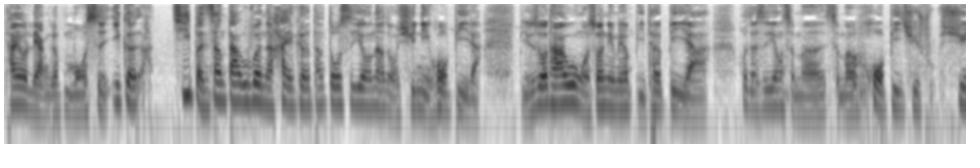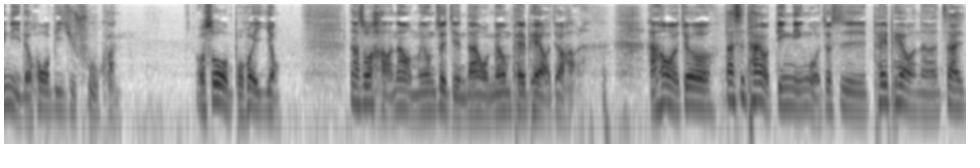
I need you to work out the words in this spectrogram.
他有两个模式，一个基本上大部分的骇客他都是用那种虚拟货币啦，比如说他问我说：“你有没有比特币呀？”或者是用什么什么货币去付虚拟的货币去付款？我说我不会用。那说好，那我们用最简单，我们用 PayPal 就好了。然后我就，但是他有叮咛我，就是 PayPal 呢，在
